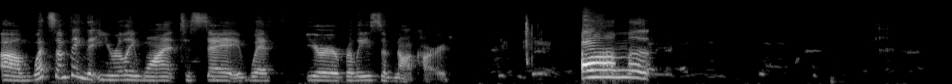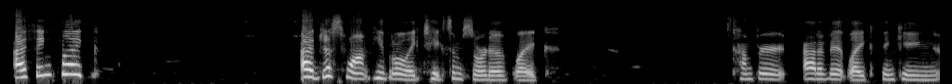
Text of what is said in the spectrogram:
um, what's something that you really want to say with your release of Knock Hard? um i think like i just want people to like take some sort of like comfort out of it like thinking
